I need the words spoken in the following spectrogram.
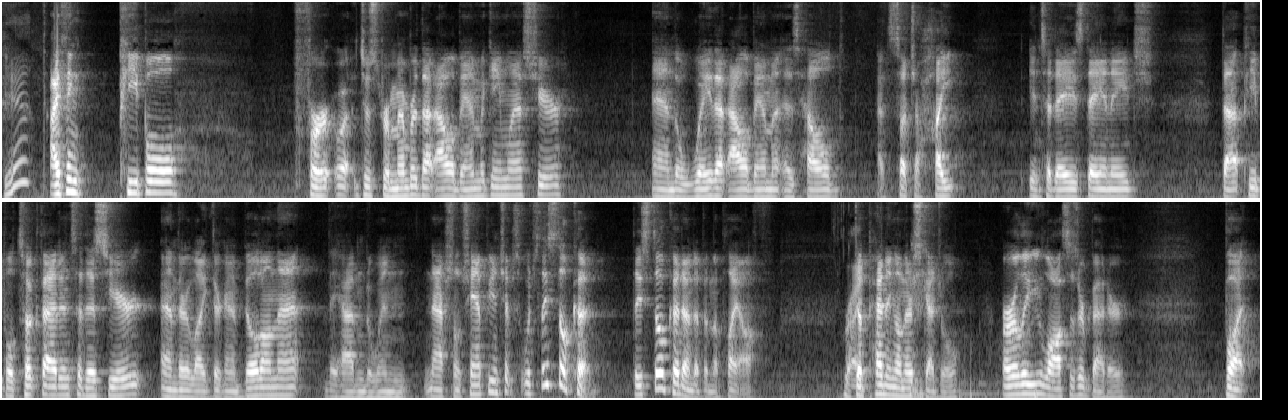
yeah. I think people for uh, just remembered that Alabama game last year, and the way that Alabama is held at such a height in today's day and age, that people took that into this year, and they're like they're going to build on that. They had them to win national championships, which they still could. They still could end up in the playoff, Right. depending on their schedule. Early losses are better, but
